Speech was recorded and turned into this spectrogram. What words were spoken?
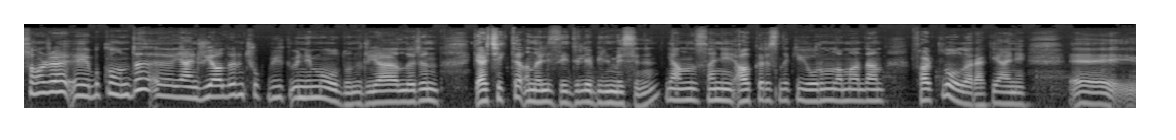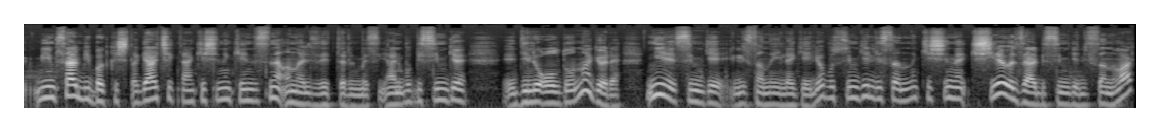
sonra e, bu konuda e, yani rüyaların çok büyük önemi olduğunu, rüyaların gerçekte analiz edilebilmesinin yalnız hani halk arasındaki yorumlamadan farklı olarak yani e, bilimsel bir bakışla gerçekten kişinin kendisine analiz ettirilmesi. Yani bu bir simge e, dili olduğuna göre niye simge lisanıyla geliyor? Bu simge lisanının kişine, kişiye özel bir simge lisanı var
